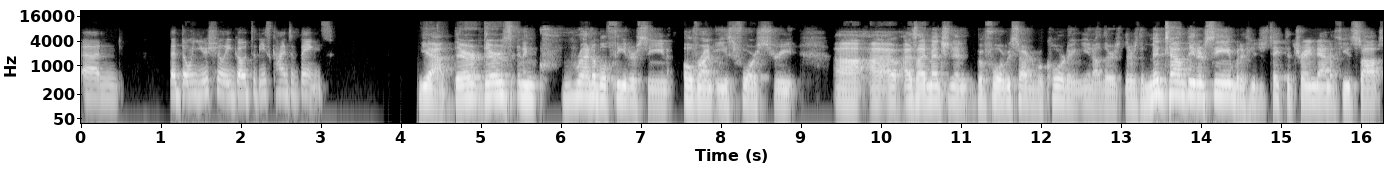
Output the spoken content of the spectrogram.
and that don't usually go to these kinds of things. Yeah, there there's an incredible theater scene over on East Fourth Street. Uh, I, as I mentioned in, before we started recording, you know, there's there's the Midtown theater scene, but if you just take the train down a few stops,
